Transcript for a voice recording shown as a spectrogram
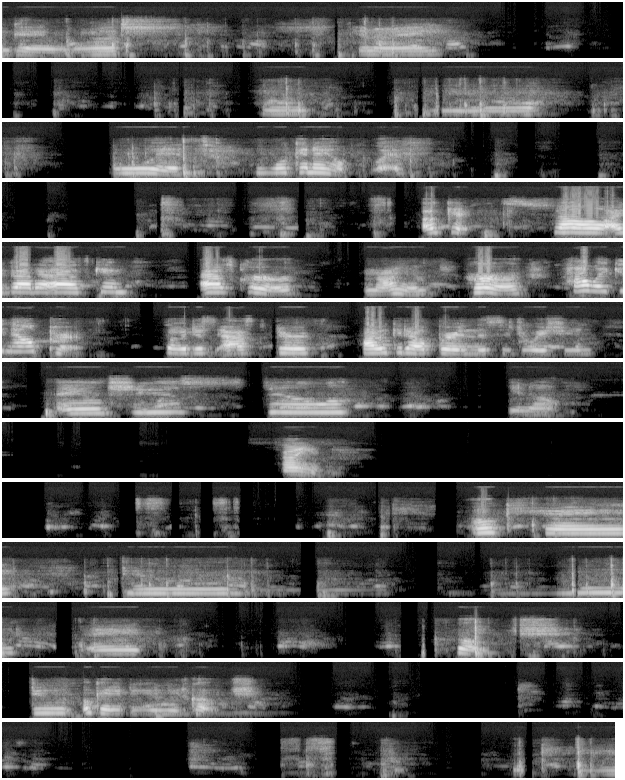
Okay, what can I help you with? What can I help you with? Okay, so I gotta ask him, ask her, not him, her, how I can help her. So I just asked her how I could help her in this situation, and she's still, you know, fine. Okay, do you need a coach? Do okay? Do you need a coach?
